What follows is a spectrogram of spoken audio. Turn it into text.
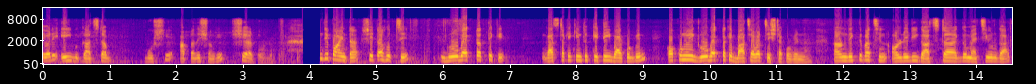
এবারে এই গাছটা বসিয়ে আপনাদের সঙ্গে শেয়ার করব। যে পয়েন্টটা সেটা হচ্ছে গ্রো ব্যাগটার থেকে গাছটাকে কিন্তু কেটেই বার করবেন। কখনোই গ্রো ব্যাগটাকে বাঁচাবার চেষ্টা করবেন না। কারণ দেখতে পাচ্ছেন অলরেডি গাছটা একদম ম্যাচিওর গাছ,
